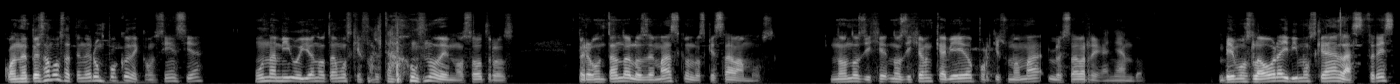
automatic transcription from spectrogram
Cuando empezamos a tener un poco de conciencia, un amigo y yo notamos que faltaba uno de nosotros, preguntando a los demás con los que estábamos. No nos, nos dijeron que había ido porque su mamá lo estaba regañando. Vimos la hora y vimos que eran las 3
